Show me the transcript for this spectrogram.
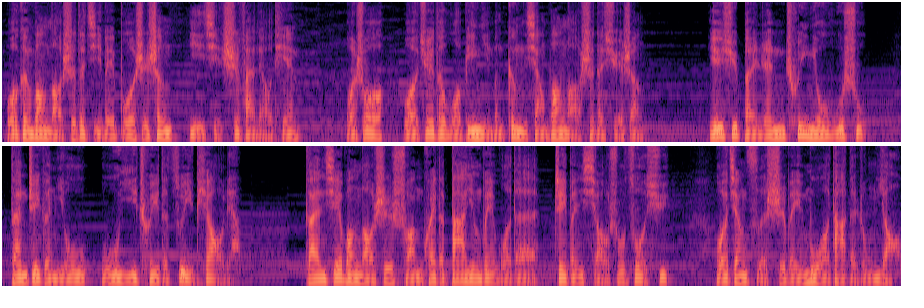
我跟汪老师的几位博士生一起吃饭聊天，我说：“我觉得我比你们更像汪老师的学生。也许本人吹牛无数，但这个牛无疑吹得最漂亮。”感谢汪老师爽快地答应为我的这本小书作序，我将此视为莫大的荣耀。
